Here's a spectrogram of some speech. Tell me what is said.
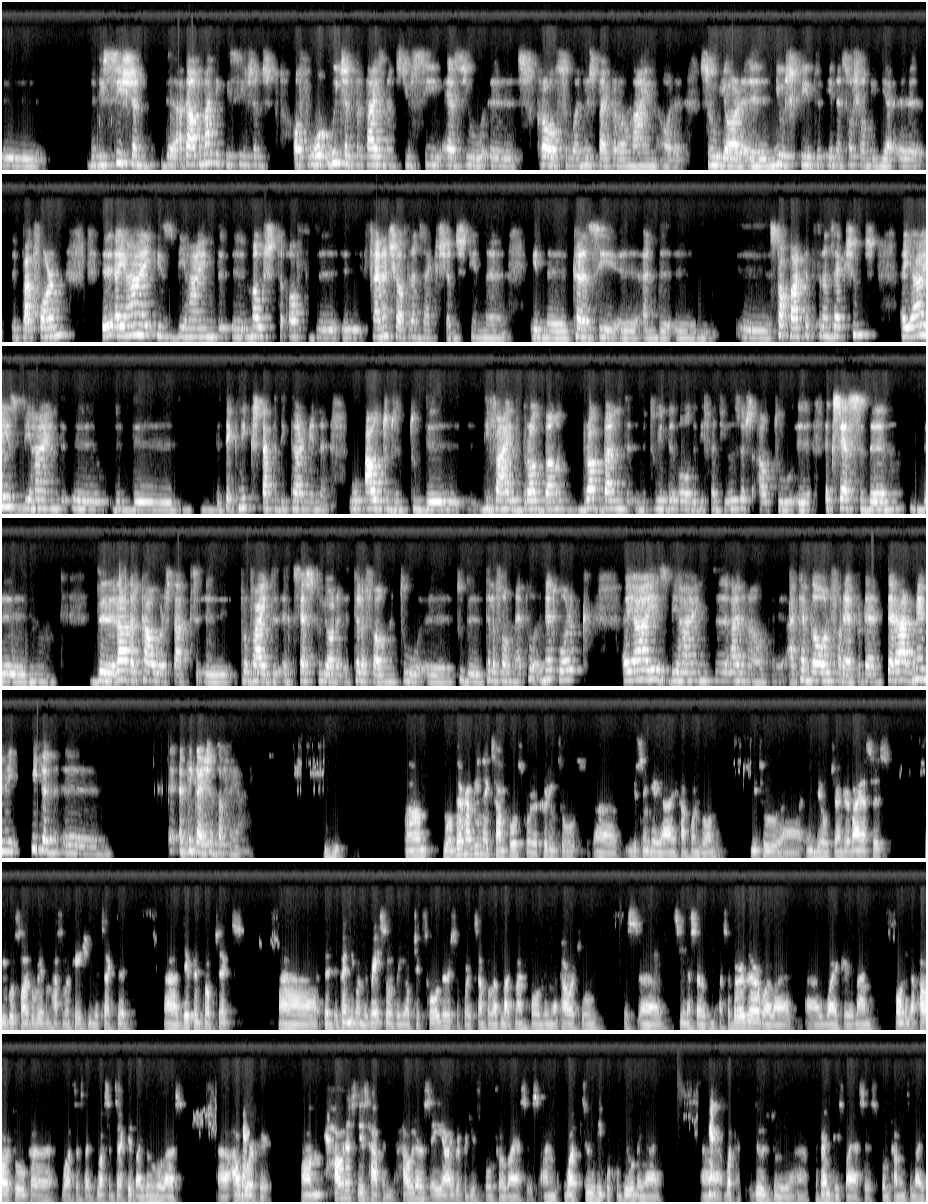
the decision, the, the automatic decisions of which advertisements you see as you uh, scroll through a newspaper online or uh, through your uh, news feed in a social media uh, platform. AI is behind uh, most of the uh, financial transactions in, in currency and stock market transactions. AI is behind the, the the techniques that determine how to, to the divide broadband, broadband between the, all the different users, how to uh, access the, the, the radar towers that uh, provide access to your telephone to, uh, to the telephone network. network. AI is behind, uh, I don't know, I can go on forever. There, there are many hidden uh, applications of AI. Mm -hmm. Um, well, there have been examples where recruiting tools uh, using AI have gone wrong due to uh, inbuilt gender biases. Google's algorithm has on occasion detected uh, different objects uh, that depending on the race of the object's holder. So, for example, a black man holding a power tool is uh, seen as a as a burglar, while a, a white man holding a power tool uh, was was detected by Google as a worker. Um, how does this happen? How does AI reproduce cultural biases? And what do people who build AI, uh, what can they do to uh, prevent these biases from coming to light?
